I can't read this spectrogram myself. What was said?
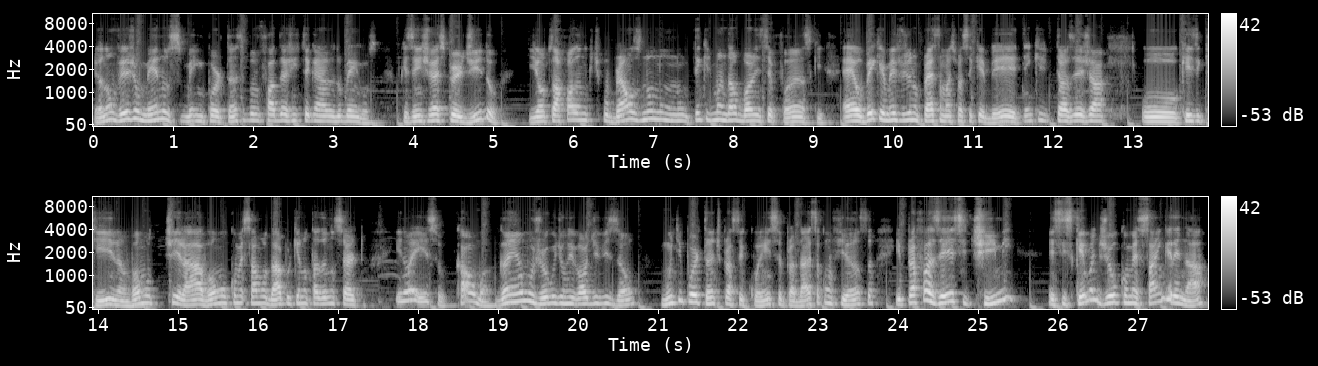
Eu não vejo menos importância pelo fato de a gente ter ganhado do Bengals. Porque se a gente tivesse perdido, iam estar falando que, tipo, o Browns não, não, não tem que mandar o Boris Stefanski. É, o Baker Mayfield não presta mais para ser QB. Tem que trazer já o Casey Keenan. Vamos tirar, vamos começar a mudar porque não está dando certo. E não é isso. Calma. Ganhamos o jogo de um rival de divisão. Muito importante para a sequência, para dar essa confiança e para fazer esse time esse esquema de jogo começar a engrenar,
